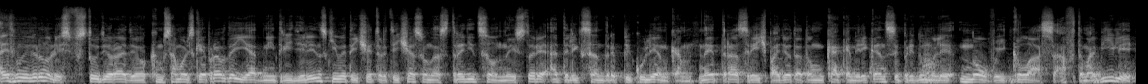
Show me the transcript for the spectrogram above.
А это мы вернулись в студию радио «Комсомольская правда». Я Дмитрий Делинский. В этой четверти часа у нас традиционная история от Александра Пикуленко. На этот раз речь пойдет о том, как американцы придумали новый класс автомобилей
